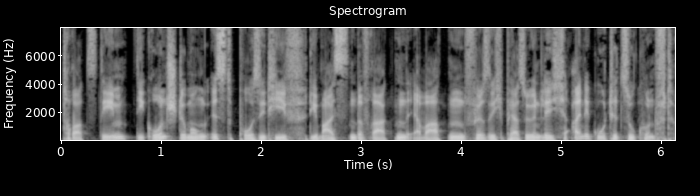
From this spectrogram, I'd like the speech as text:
Trotzdem, die Grundstimmung ist positiv. Die meisten Befragten erwarten für sich persönlich eine gute Zukunft.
